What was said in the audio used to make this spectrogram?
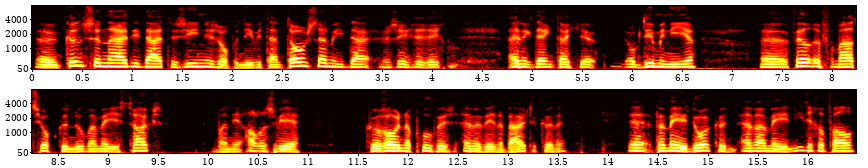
eh, een kunstenaar die daar te zien is, of een nieuwe tentoonstelling die daar is ingericht. En ik denk dat je op die manier eh, veel informatie op kunt doen, waarmee je straks, wanneer alles weer coronaproof is en we weer naar buiten kunnen, waarmee je door kunt en waarmee je in ieder geval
